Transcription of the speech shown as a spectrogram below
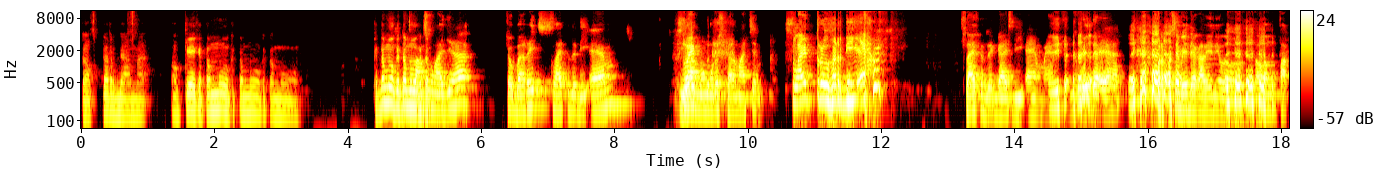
Dokter Dama. Oke, ketemu, ketemu, ketemu. Ketemu, ketemu. Itu langsung ketemu. aja coba reach slide to the DM. Slide mau ngurus segala macem. Slide through her DM. slide to the guys DM ya. Beda ya. Purpose beda kali ini loh. Tolong pak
